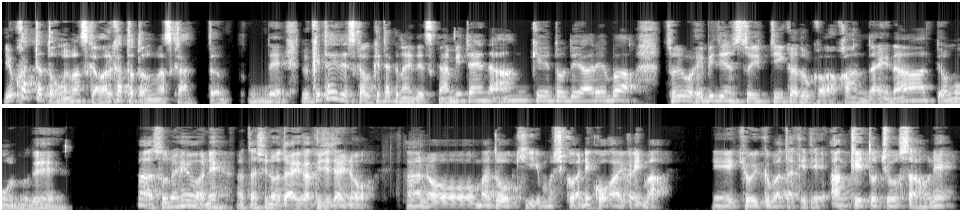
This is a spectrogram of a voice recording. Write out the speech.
良かったと思いますか悪かったと思いますか？とで、受けたいですか受けたくないですかみたいなアンケートであれば、それをエビデンスと言っていいかどうかわかんないなって思うので、まあ、その辺はね、私の大学時代の、あの、まあ、同期、もしくはね、後輩が今、えー教育畑でアンケート調査をね、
